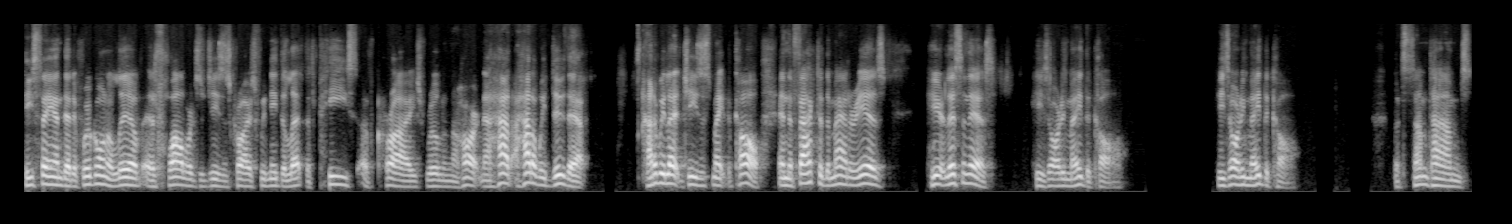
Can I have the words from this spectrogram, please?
He's saying that if we're going to live as followers of Jesus Christ, we need to let the peace of Christ rule in our heart. Now, how, how do we do that? How do we let Jesus make the call? And the fact of the matter is, here, listen this. He's already made the call. He's already made the call. But sometimes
